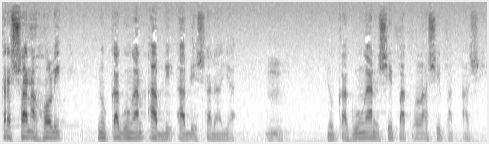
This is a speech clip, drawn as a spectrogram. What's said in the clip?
Kersana holik nu kagungan Abdi Abdi sadaya. Hmm. Nu kagungan sifat welas sifat asih.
